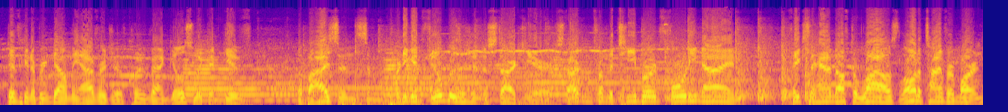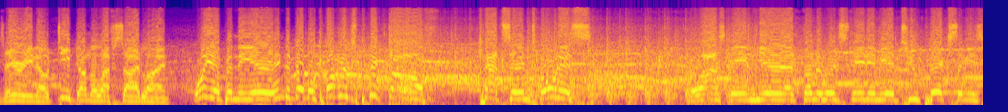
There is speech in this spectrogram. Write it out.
definitely going to bring down the average of Quinn Van Gylswyk and give the Bison some pretty good field position to start here. Starting from the T-Bird 49. Takes the handoff to Lyles. A lot of time for Martins. Airy now deep down the left sideline. Way up in the air into double coverage. Picked off. Katsantonis. The last game here at Thunderbird Stadium, he had two picks and he's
